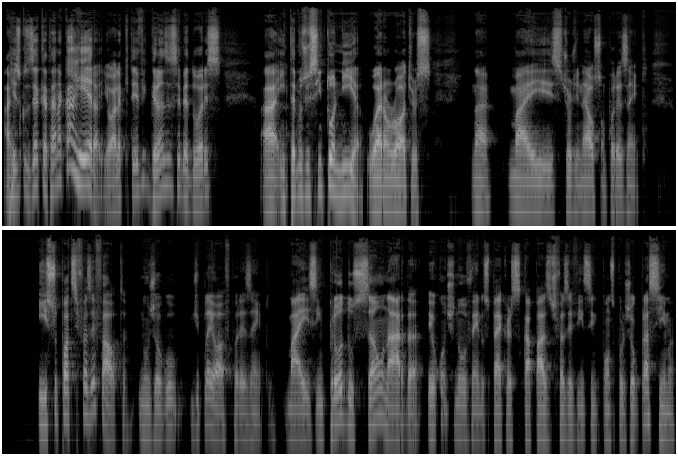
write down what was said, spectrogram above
Arrisco dizer que até na carreira. E olha que teve grandes recebedores uh, em termos de sintonia, o Aaron Rodgers. Né? Mas Jordi Nelson, por exemplo. Isso pode se fazer falta num jogo de playoff, por exemplo. Mas em produção, Narda, eu continuo vendo os Packers capazes de fazer 25 pontos por jogo para cima.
